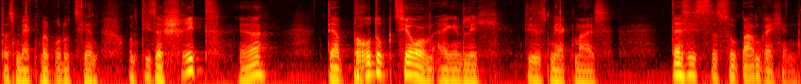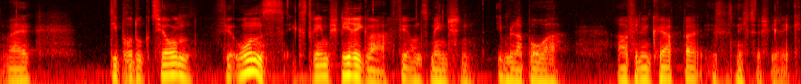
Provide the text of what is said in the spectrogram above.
das Merkmal produzieren. Und dieser Schritt ja, der Produktion eigentlich dieses Merkmals, das ist so bahnbrechend, weil die Produktion für uns extrem schwierig war, für uns Menschen im Labor. Aber für den Körper ist es nicht so schwierig.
